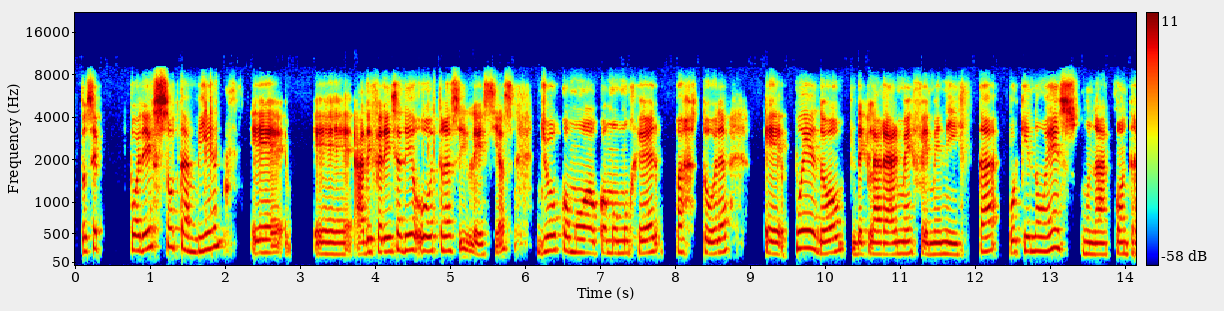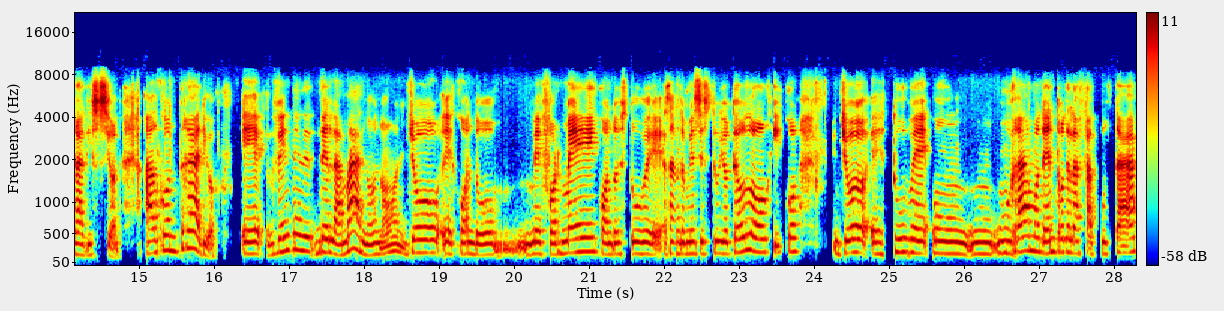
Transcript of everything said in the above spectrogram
Entonces, por eso también, eh, eh, a diferencia de otras iglesias, yo como, como mujer pastora eh, puedo declararme feminista porque no es una contradicción. Al contrario, eh, viene de, la mano, ¿no? Yo eh, cuando me formé, cuando estuve haciendo mis estudios teológicos, yo tuve un, ramo dentro de la facultad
